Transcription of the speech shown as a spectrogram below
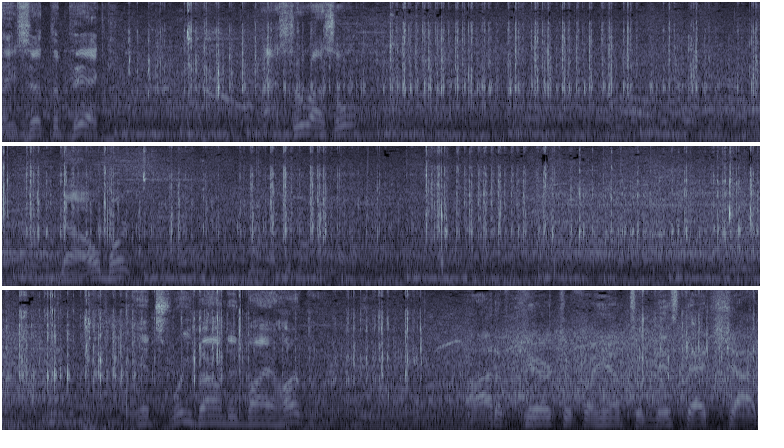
They set the pick. Pass to Russell. Now Martin. It's rebounded by Harper. Out of character for him to miss that shot.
